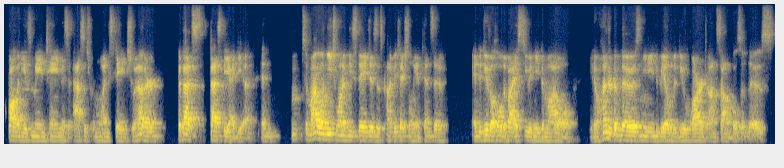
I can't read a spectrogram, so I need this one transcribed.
quality is maintained as it passes from one stage to another. But that's that's the idea. And so modeling each one of these stages is computationally intensive. And to do the whole device, you would need to model you know, hundred of those, and you need to be able to do large ensembles of those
